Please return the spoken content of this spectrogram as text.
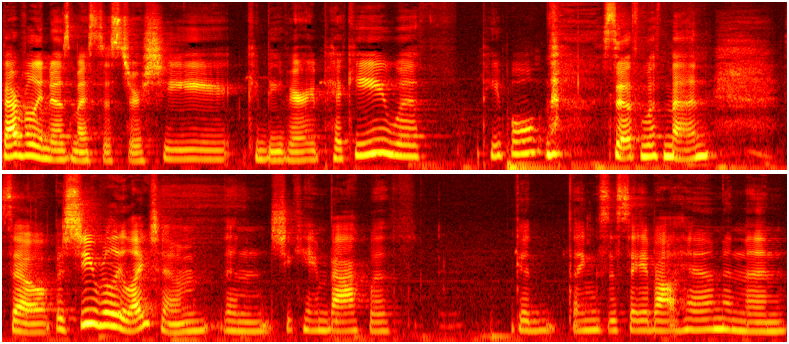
Beverly knows my sister. She can be very picky with people, so with men. So, but she really liked him. and she came back with good things to say about him, and then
